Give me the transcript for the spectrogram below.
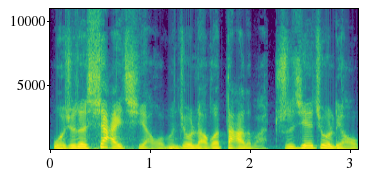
我觉得下一期啊，我们就聊个大的吧，直接就聊。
